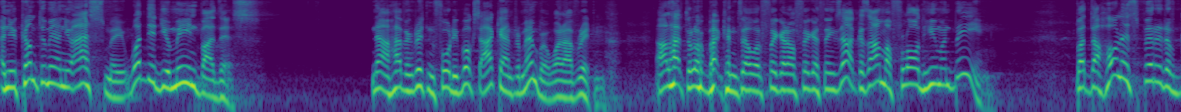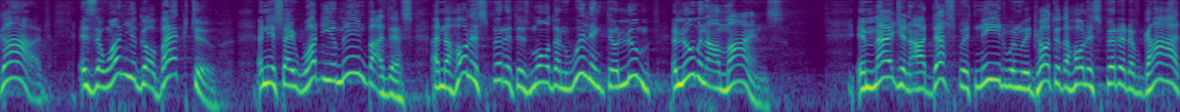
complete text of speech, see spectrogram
and you come to me and you ask me, What did you mean by this? Now, having written 40 books, I can't remember what I've written. I'll have to look back and tell figure I'll figure things out because I'm a flawed human being. But the Holy Spirit of God is the one you go back to. And you say, What do you mean by this? And the Holy Spirit is more than willing to illum- illumine our minds. Imagine our desperate need when we go to the Holy Spirit of God,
